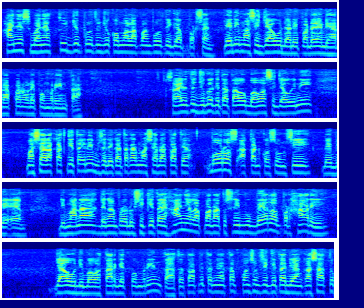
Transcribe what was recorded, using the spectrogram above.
hanya sebanyak 77,83 persen. Jadi masih jauh daripada yang diharapkan oleh pemerintah. Selain itu juga kita tahu bahwa sejauh ini masyarakat kita ini bisa dikatakan masyarakat yang boros akan konsumsi BBM. Di mana dengan produksi kita yang hanya 800 ribu barrel per hari, jauh di bawah target pemerintah, tetapi ternyata konsumsi kita di angka 1,5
